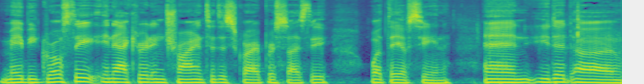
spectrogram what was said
may be grossly inaccurate in trying to describe precisely what they have seen and you did uh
